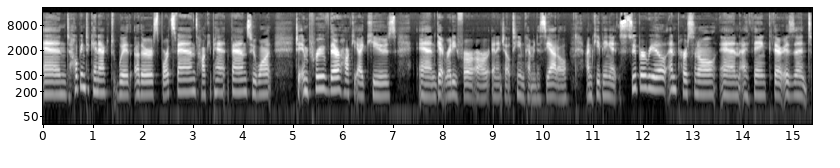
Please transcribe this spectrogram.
and hoping to connect with other sports fans, hockey fans who want to improve their hockey IQs and get ready for our NHL team coming to Seattle. I'm keeping it super real and personal, and I think there isn't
